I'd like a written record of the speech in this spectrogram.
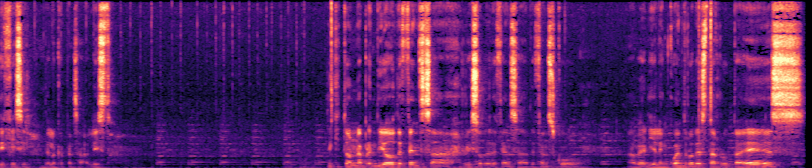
difícil de lo que pensaba. Listo. Liquiton aprendió defensa, rizo de defensa, defense school. A ver, y el encuentro de esta ruta es...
